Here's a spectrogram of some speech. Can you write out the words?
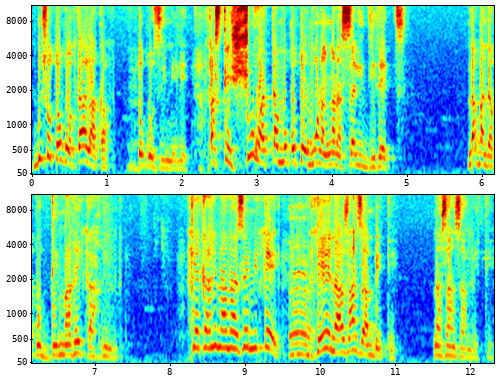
biso tokotalaka hmm. tokozimele parce que jour ata moko te omona ngai nasali direct nabanda kodemare karine ke karine anazemi te te hmm. naza nzambe te naza nzambe te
